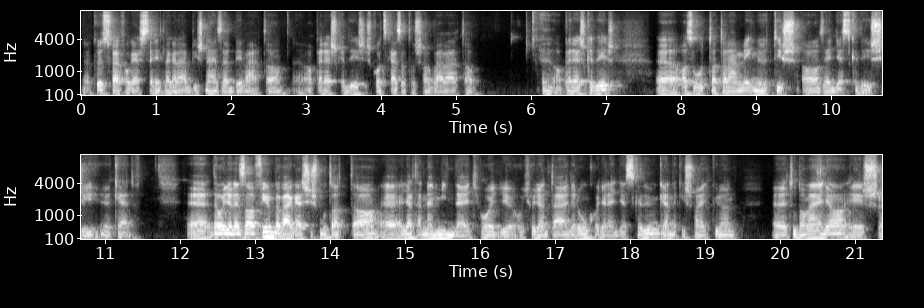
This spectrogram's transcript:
a közfelfogás szerint legalábbis nehezebbé vált a, a pereskedés, és kockázatosabbá vált a, a pereskedés, azóta talán még nőtt is az egyezkedési kedv. De hogyan ez a filmbevágás is mutatta, egyáltalán nem mindegy, hogy, hogy hogyan tárgyalunk, hogyan egyezkedünk, ennek is van egy külön tudománya, és,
